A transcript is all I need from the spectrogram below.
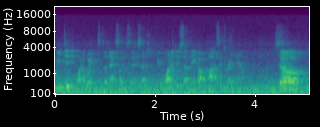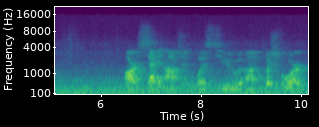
We didn't want to wait until the next legislative session. We want to do something about plastics right now. So our second option was to um, push for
